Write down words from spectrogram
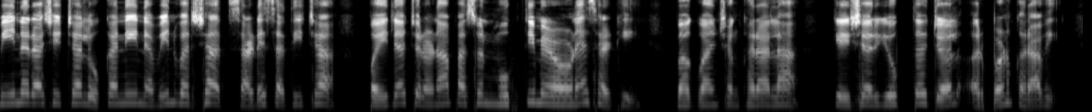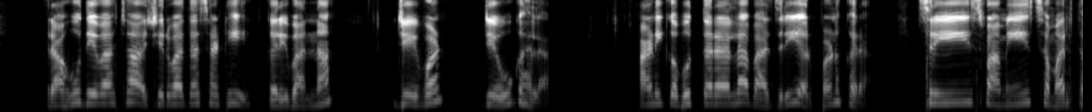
मीन राशीच्या लोकांनी नवीन वर्षात साडेसातीच्या पहिल्या चरणापासून मुक्ती मिळवण्यासाठी भगवान शंकराला केशरयुक्त जल अर्पण करावे. राहुदेवाच्या आशीर्वादासाठी गरिबांना जेवण जेवू घाला आणि कबुतराला बाजरी अर्पण करा. श्री स्वामी समर्थ.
